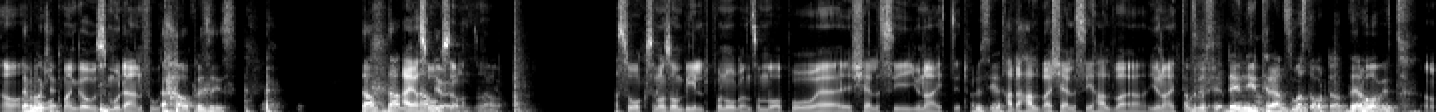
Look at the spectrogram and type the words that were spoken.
ja, Det är väl okej. Håkman goes modern fotboll. Ja, precis. Den, den, Nej, jag såg också sån. Ja. Jag såg också någon sån bild på någon som var på eh, Chelsea United. Ja, du ser. Hade halva Chelsea, halva Ja, United. ser. Det är en ny trend som har startat. Där har vi det. Ja.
